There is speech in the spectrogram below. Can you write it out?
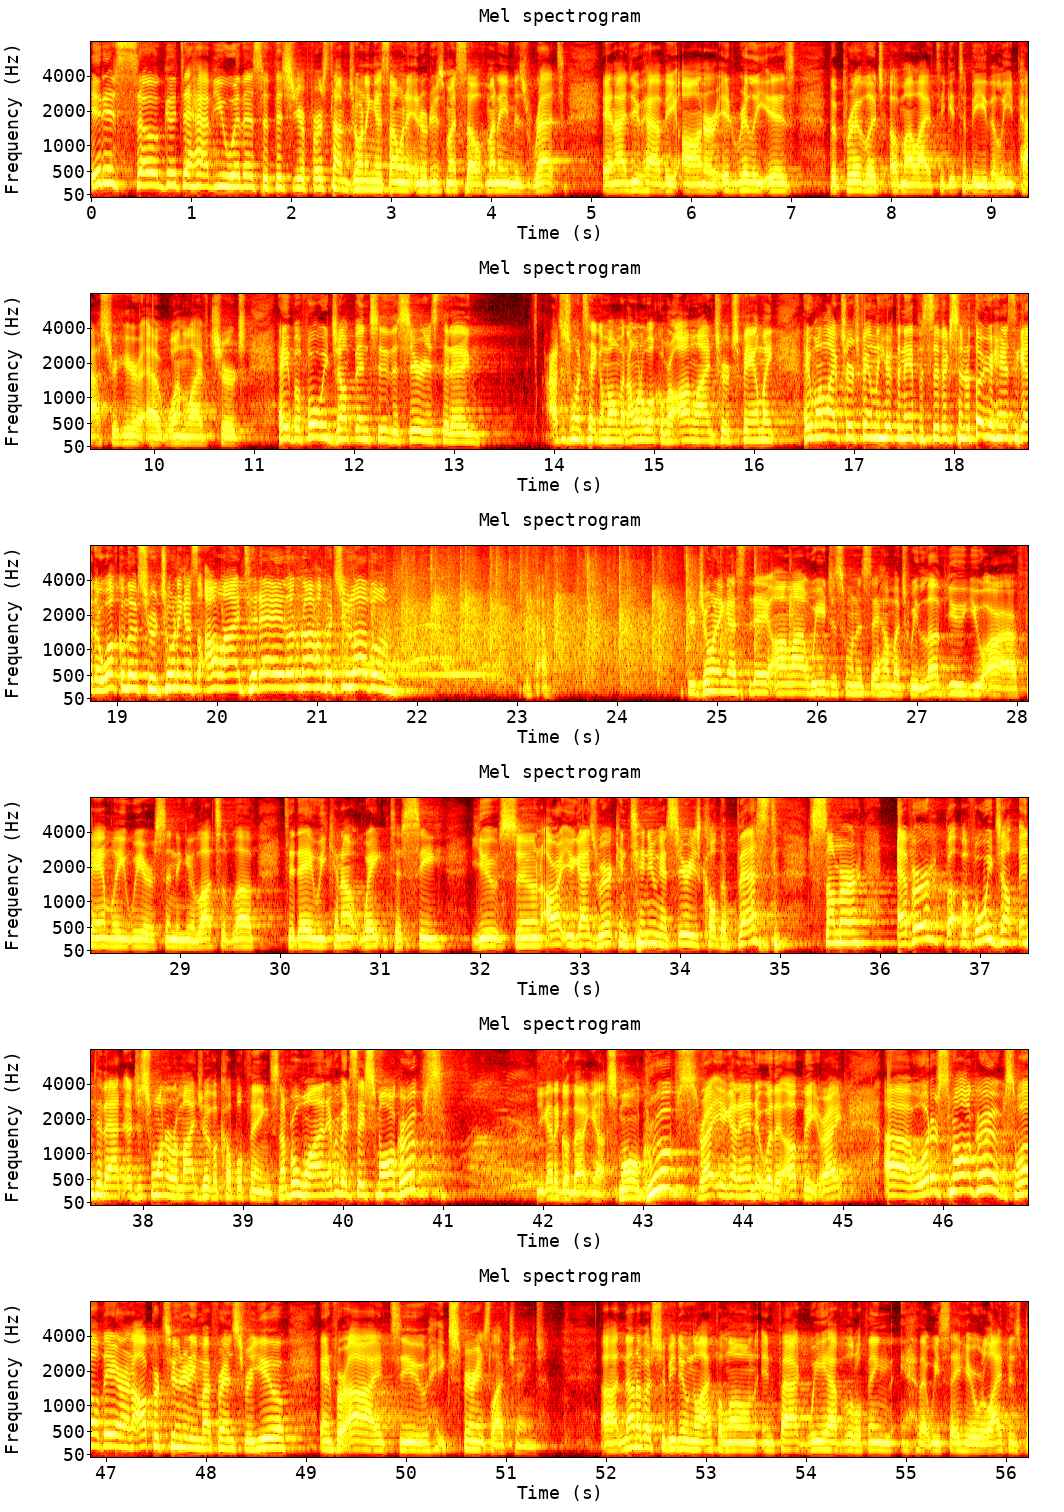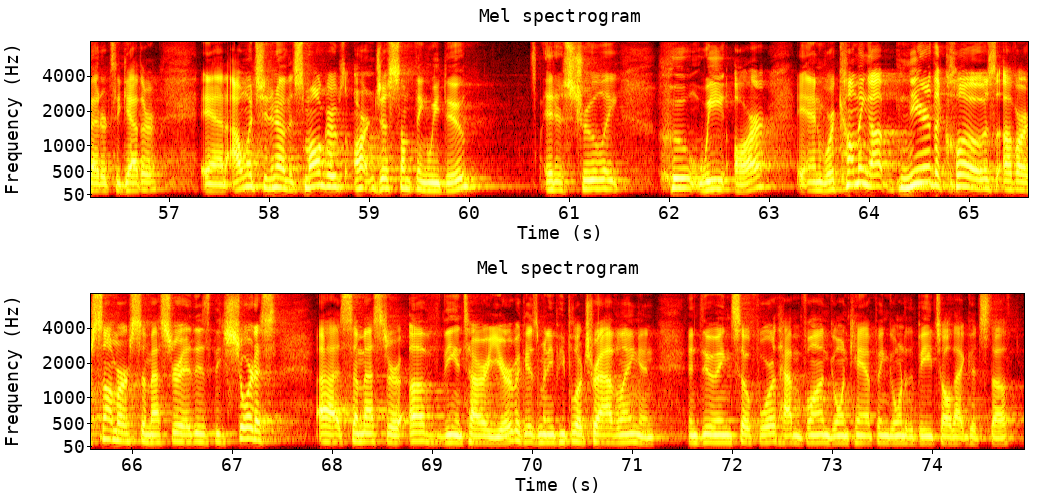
It is so good to have you with us. If this is your first time joining us, I want to introduce myself. My name is Rhett, and I do have the honor, it really is the privilege of my life to get to be the lead pastor here at One Life Church. Hey, before we jump into the series today, I just want to take a moment. I want to welcome our online church family. Hey, One Life Church family here at the Nampa Civic Center. Throw your hands together. Welcome those who are joining us online today. Let them know how much you love them. Yeah. If you're joining us today online, we just want to say how much we love you. You are our family. We are sending you lots of love today. We cannot wait to see you soon. All right, you guys, we're continuing a series called The Best Summer Ever. But before we jump into that, I just want to remind you of a couple things. Number one, everybody say small groups. You got to go that, yeah, small groups, right? You got to end it with an upbeat, right? Uh, what are small groups? Well, they are an opportunity, my friends, for you and for I to experience life change. Uh, none of us should be doing life alone. In fact, we have a little thing that we say here where life is better together. And I want you to know that small groups aren't just something we do, it is truly who we are. And we're coming up near the close of our summer semester. It is the shortest uh, semester of the entire year because many people are traveling and, and doing so forth, having fun, going camping, going to the beach, all that good stuff.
